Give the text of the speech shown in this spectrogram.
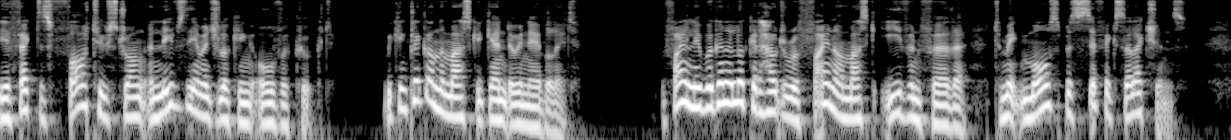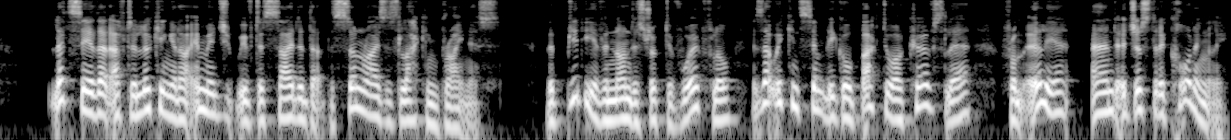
The effect is far too strong and leaves the image looking overcooked. We can click on the mask again to enable it. Finally, we're going to look at how to refine our mask even further to make more specific selections. Let's say that after looking at our image, we've decided that the sunrise is lacking brightness. The beauty of a non-destructive workflow is that we can simply go back to our curves layer from earlier and adjust it accordingly.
